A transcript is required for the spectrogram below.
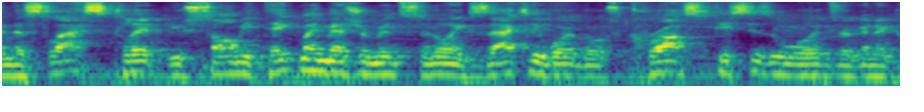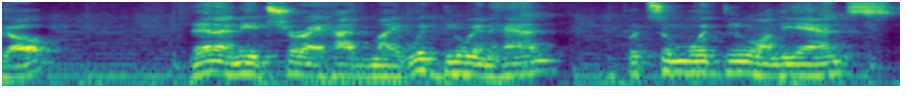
in this last clip, you saw me take my measurements to know exactly where those cross pieces of woods are gonna go. Then I made sure I had my wood glue in hand, put some wood glue on the ends,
